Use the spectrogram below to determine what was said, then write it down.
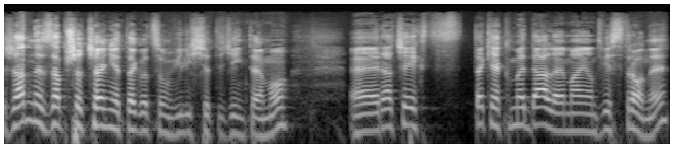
żadne zaprzeczenie tego, co mówiliście tydzień temu. E, raczej tak jak medale mają dwie strony,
